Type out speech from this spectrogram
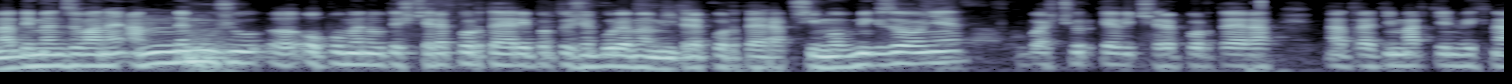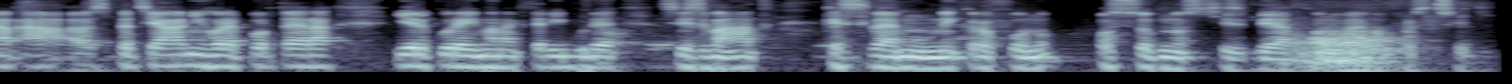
nadimenzované a nemůžu opomenout ještě reportéry, protože budeme mít reportéra přímo v mixzóně, Kuba Ščurkevič, reportéra na trati Martin Vichnar a speciálního reportéra Jirku Rejmana, který bude si zvát ke svému mikrofonu osobnosti z biatlonového prostředí.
